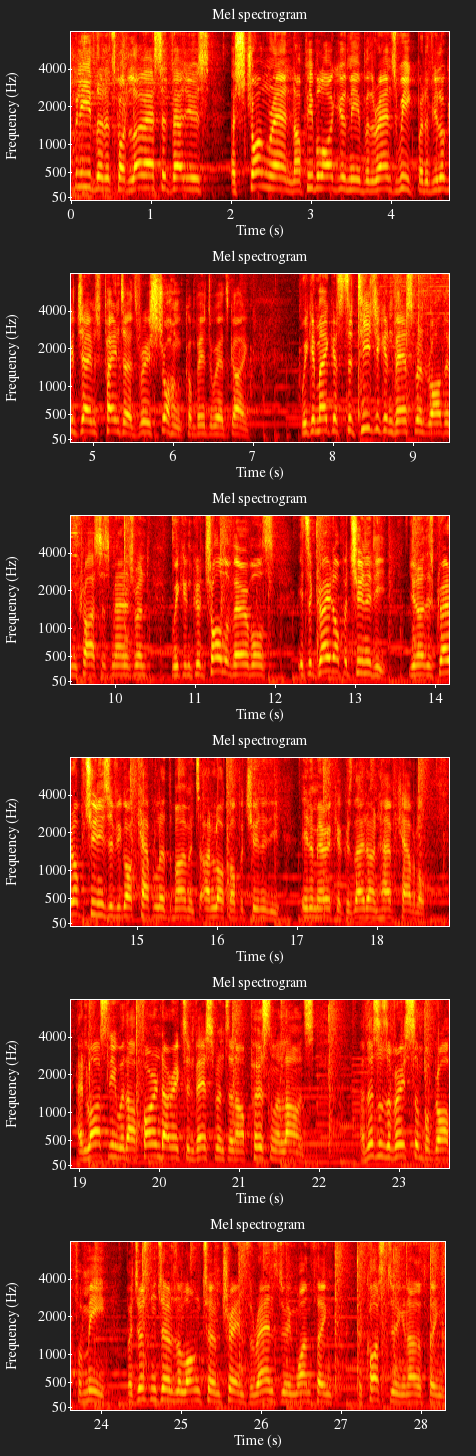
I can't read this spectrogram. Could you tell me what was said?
believe that it's got low asset values, a strong rand. Now, people argue with me, but the rand's weak. But if you look at James Painter, it's very strong compared to where it's going. We can make a strategic investment rather than crisis management. We can control the variables. It's a great opportunity. You know, there's great opportunities if you've got capital at the moment to unlock opportunity in America because they don't have capital. And lastly, with our foreign direct investment and our personal allowance, and this is a very simple graph for me, but just in terms of long-term trends, the rand's doing one thing, the cost doing another thing,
